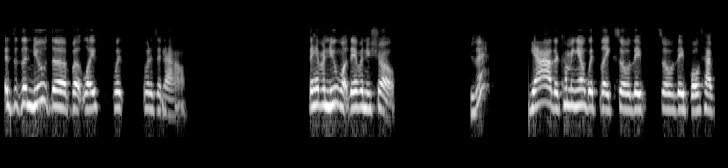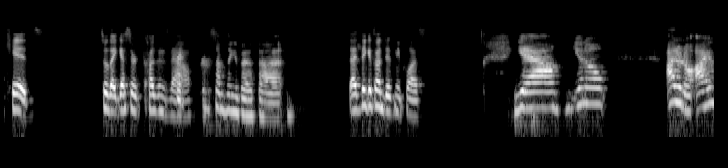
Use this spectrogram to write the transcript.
it's the new the but life what what is it now? They have a new one. They have a new show. Do they? Yeah, they're coming out with like so they so they both have kids. So I guess they're cousins now. I heard something about that. I think it's on Disney Plus. Yeah, you know, I don't know. I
